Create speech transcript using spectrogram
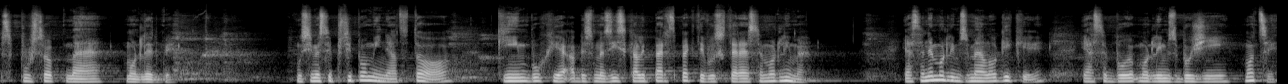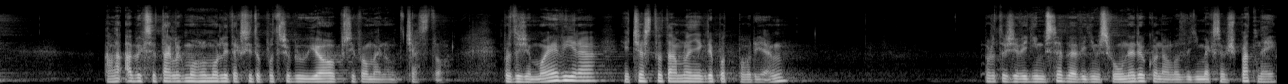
způsob mé modlitby. Musíme si připomínat to, kým Bůh je, aby jsme získali perspektivu, z které se modlíme. Já se nemodlím z mé logiky, já se modlím z boží moci. Ale abych se takhle mohl modlit, tak si to potřebuju jo připomenout často. Protože moje víra je často tamhle někde pod pódiem, protože vidím sebe, vidím svou nedokonalost, vidím, jak jsem špatný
